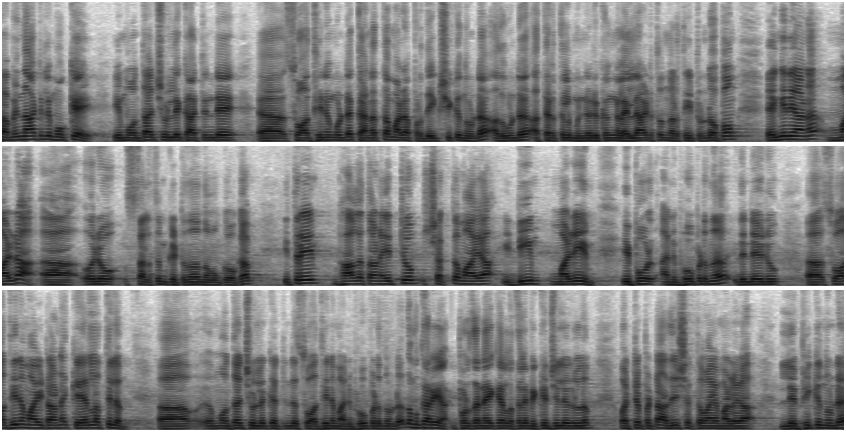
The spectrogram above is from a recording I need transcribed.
തമിഴ്നാട്ടിലുമൊക്കെ ഈ മോന്താ ചുഴലിക്കാറ്റിന്റെ സ്വാധീനം കൊണ്ട് കനത്ത മഴ പ്രതീക്ഷിക്കുന്നുണ്ട്. അതുകൊണ്ട് അത്തരത്തിൽ മുന്നൊരുക്കങ്ങൾ എല്ലായിടത്തും നടത്തിയിട്ടുണ്ട് ഒപ്പം എങ്ങനെയാണ് മഴ ഓരോ സ്ഥലത്തും കിട്ടുന്നത് നമുക്ക് നോക്കാം. ഇത്രയും ഭാഗത്താണ് ഏറ്റവും ശക്തമായ ഇടിയും മഴയും ഇപ്പോൾ അനുഭവപ്പെടുന്നത്. ഇതിന്റെ ഒരു സ്വാധീനമായിട്ടാണ് കേരളത്തിലും മൊന്ത ചുഴലിക്കാറ്റിന്റെ സ്വാധീനം അനുഭവപ്പെടുന്നുണ്ട്. നമുക്കറിയാം ഇപ്പോൾ തന്നെ കേരളത്തിലെ മിക്ക ജില്ലകളിലും ഒറ്റപ്പെട്ട അതിശക്തമായ മഴ ലഭിക്കുന്നുണ്ട്.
